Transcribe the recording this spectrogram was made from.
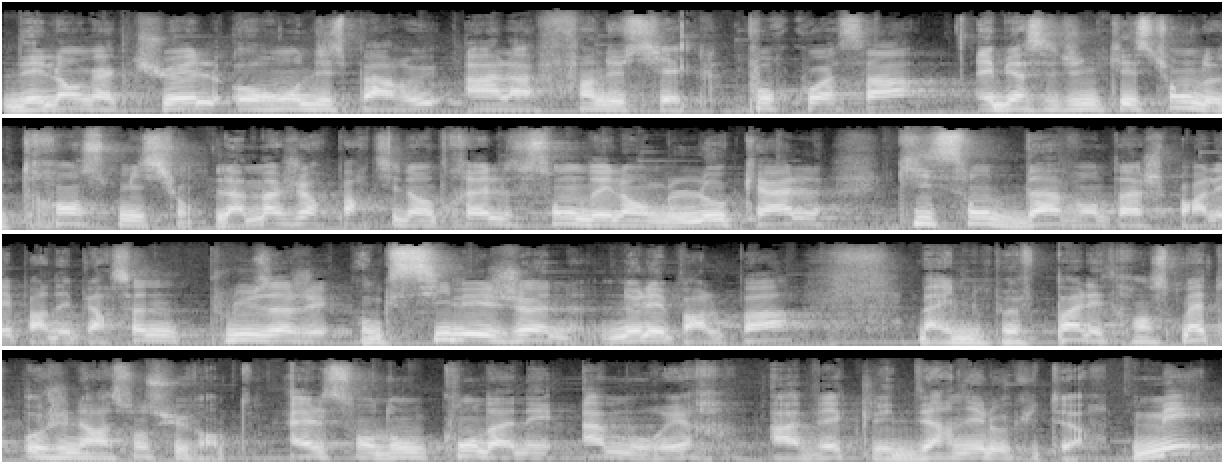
des langues actuelles auront disparu à la fin du siècle. Pourquoi ça? Eh bien, c'est une question de transmission. La majeure partie d'entre elles sont des langues locales qui sont davantage parlées par des personnes plus âgées. Donc, si les jeunes ne les parlent pas, bah, ils ne peuvent pas les transmettre aux générations suivantes. Elles sont donc condamnées à mourir avec les derniers locuteurs. Mais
